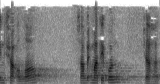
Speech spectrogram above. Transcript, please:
insya Allah sampai mati pun jahat.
